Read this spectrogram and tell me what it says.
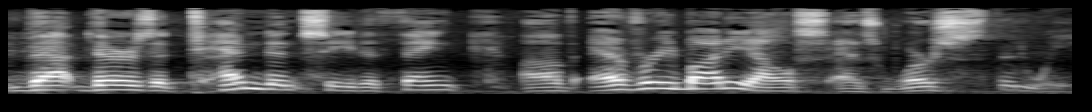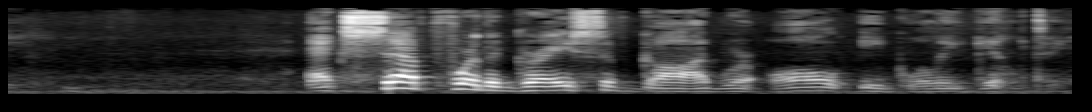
That there's a tendency to think of everybody else as worse than we. Except for the grace of God, we're all equally guilty.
